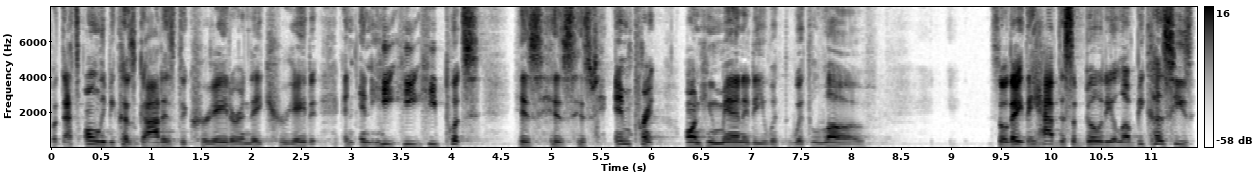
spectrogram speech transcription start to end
but that's only because god is the creator and they created and, and he, he, he puts his, his, his imprint on humanity with, with love so they, they have this ability to love because he's,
